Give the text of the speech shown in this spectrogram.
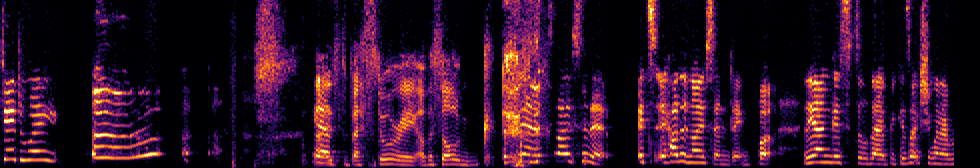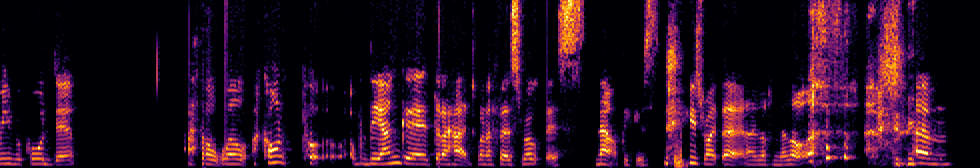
did wait. yeah. That is the best story of a song. yeah, it's nice, isn't it? It's it had a nice ending, but the anger's still there because actually when I re-recorded it, I thought, well, I can't put the anger that I had when I first wrote this now because he's right there and I love him a lot. um,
